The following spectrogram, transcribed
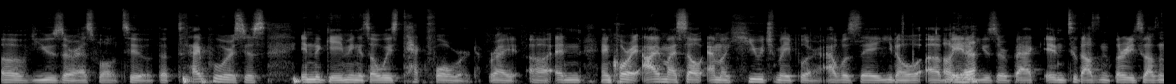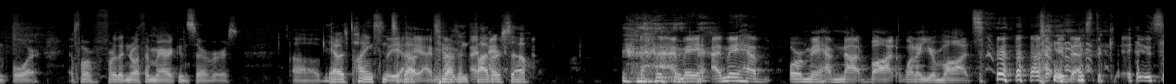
of user as well too. The type who is just into gaming is always tech forward, right? Uh, and and Corey, I myself am a huge Mapler. I was a you know a Oh, beta yeah? user back in 2003, 2004 for for the North American servers. Uh, Yeah, I was playing since yeah, about I- I'm- 2005 I- I- or so. I may I may have or may have not bought one of your mods if that's the case.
